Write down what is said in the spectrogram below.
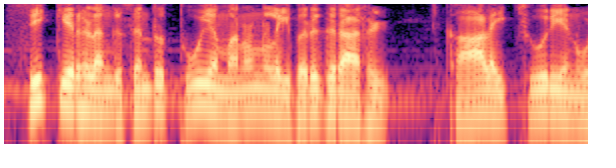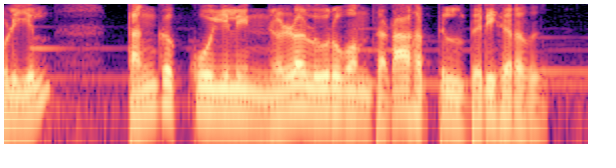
சீக்கியர்கள் அங்கு சென்று தூய மனநிலை பெறுகிறார்கள். காலை சூரியன் ஒளியில் தங்கக் கோயிலின் நிழலுருவம் தடாகத்தில் தெரிகிறது.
